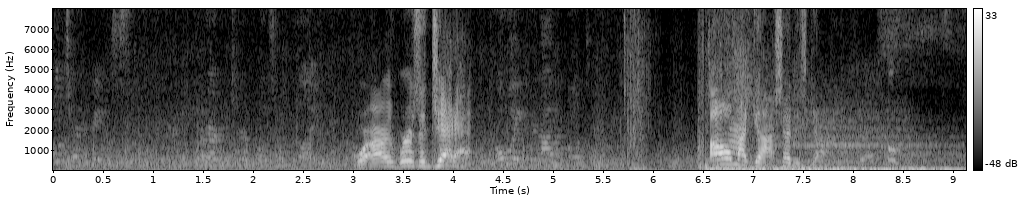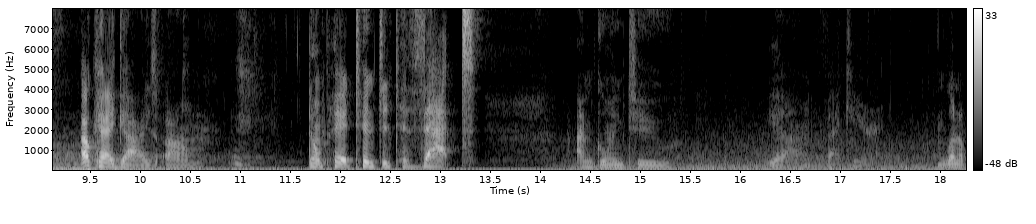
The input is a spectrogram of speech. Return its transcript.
Military base. You gotta be careful. It's gonna be like. Where are? Where's the jet at? Oh wait, you're not in the military. Oh my gosh, I just died. Okay, guys, um, don't pay attention to that. I'm going to, yeah, I'm back here. I'm gonna.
